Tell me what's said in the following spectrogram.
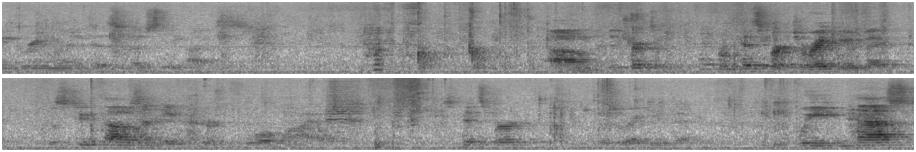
and Greenland is mostly ice. Um, The trip to- from Pittsburgh to Reykjavik was 2,804 miles. It's Pittsburgh was Reykjavik. We passed,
